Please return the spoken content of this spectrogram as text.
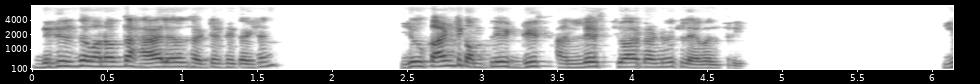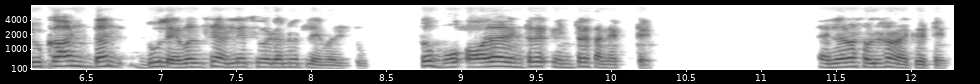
This is the one of the higher level certification. You can't complete this unless you are done with level three. You can't then do level three unless you are done with level two. So all are inter interconnected. Another solution architect.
